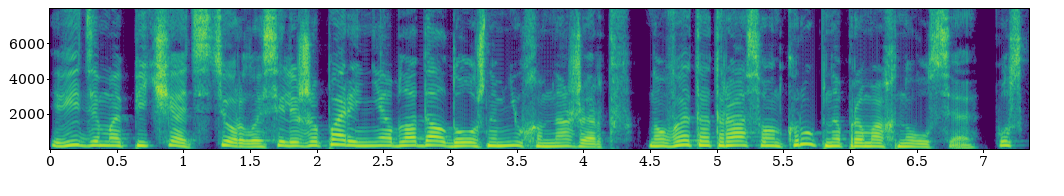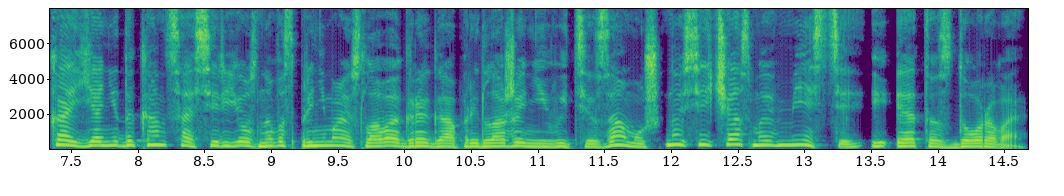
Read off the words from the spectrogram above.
Видимо, печать стерлась, или же парень не обладал должным нюхом на жертв. Но в этот раз он крупно промахнулся. Пускай я не до конца серьезно воспринимаю слова Грега о предложении выйти замуж, но сейчас мы вместе, и это здорово.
